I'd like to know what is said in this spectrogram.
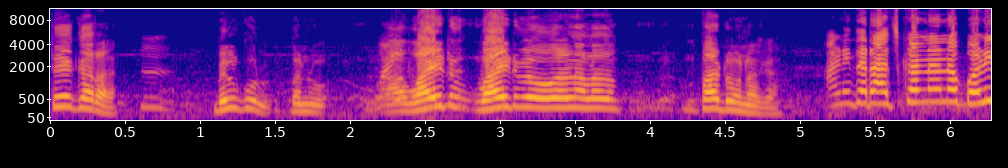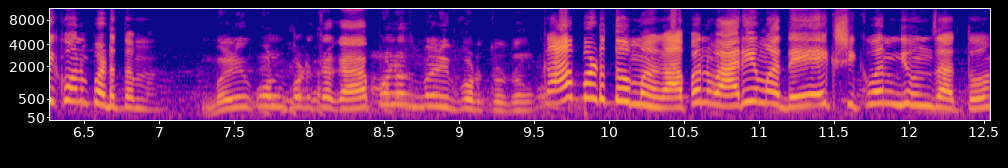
ते करा. बिलकुल पण वाईट वाईट वळणाला पाठवू नका. आणि त्या राजकारण्यांना बळी कोण पडतं मग? बळी कोण पडतं का? आपणच बळी पडतो का पडतो मग? आपण वारीमध्ये एक शिकवण घेऊन जातो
